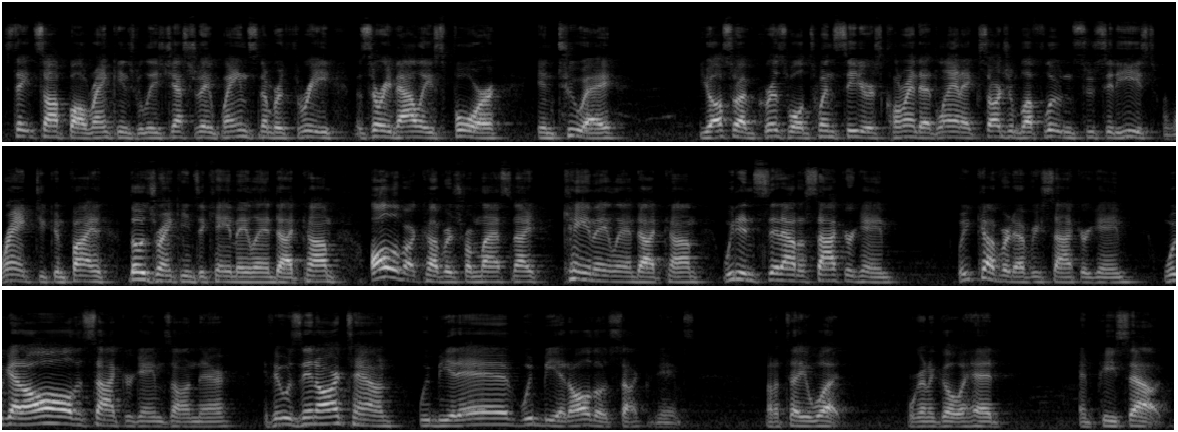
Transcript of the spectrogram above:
state softball rankings released yesterday. Wayne's number three, Missouri Valley's four in 2A. You also have Griswold, Twin Cedars, Clarinda Atlantic, Sergeant Bluff Luton, Sioux City East ranked. You can find those rankings at KMAland.com. All of our coverage from last night, KMAland.com. We didn't sit out a soccer game. We covered every soccer game. We got all the soccer games on there. If it was in our town, we'd be at ev- we'd be at all those soccer games. But I'll tell you what, we're gonna go ahead and peace out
